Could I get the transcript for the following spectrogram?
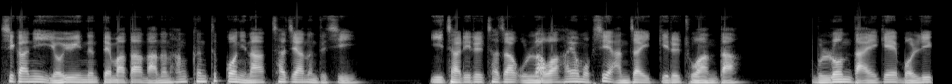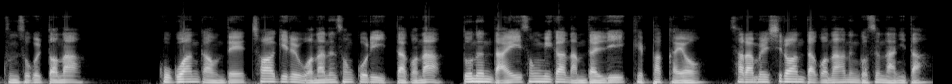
시간이 여유 있는 때마다 나는 한 큰 특권이나 차지하는 듯이 이 자리를 찾아 올라와 하염없이 앉아 있기를 좋아한다. 물론 나에게 멀리 군속을 떠나 고고한 가운데 처하기를 원하는 성꼴이 있다거나 또는 나의 성미가 남달리 괴팍하여 사람을 싫어한다거나 하는 것은 아니다.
